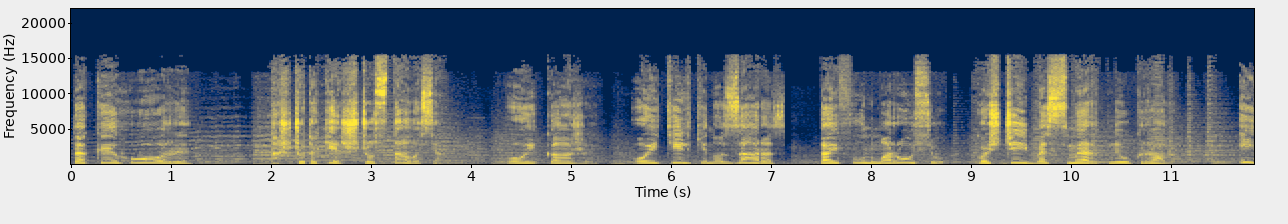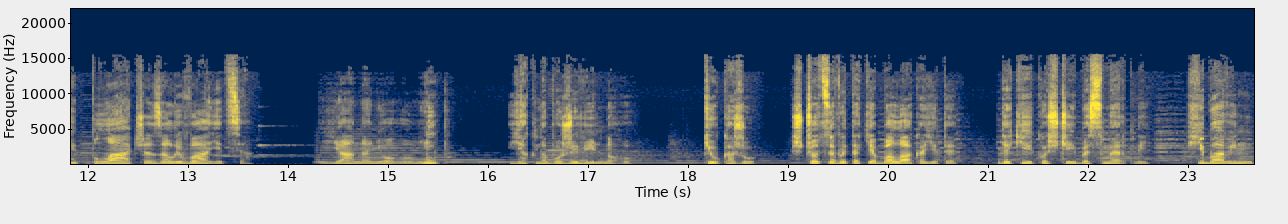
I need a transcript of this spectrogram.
таке горе. Та що таке? Що сталося? Ой, каже, ой тільки но зараз тайфун Марусю Кощій безсмертний украв. І плаче заливається. Я на нього луп, як на божевільного. Тю, кажу, що це ви таке балакаєте? Який Кощій безсмертний? Хіба він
